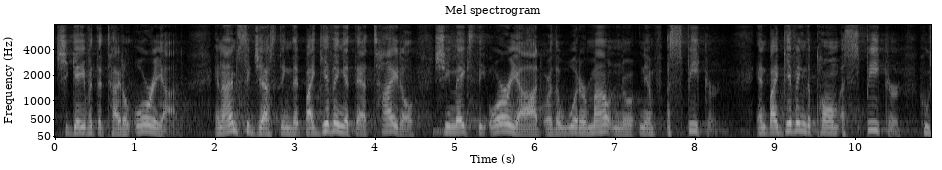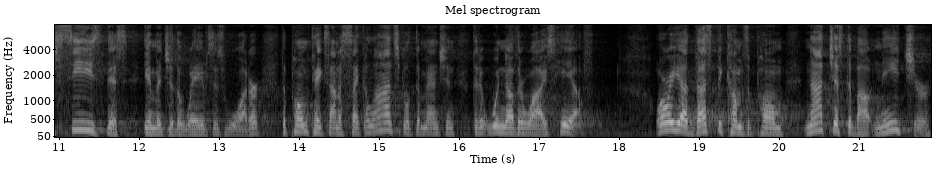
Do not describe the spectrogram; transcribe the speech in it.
she gave it the title Oread. And I'm suggesting that by giving it that title, she makes the Oread or the wood or mountain nymph a speaker. And by giving the poem a speaker who sees this image of the waves as water, the poem takes on a psychological dimension that it wouldn't otherwise have. Oread thus becomes a poem not just about nature,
